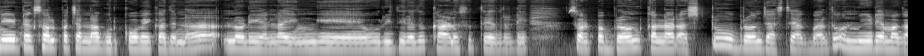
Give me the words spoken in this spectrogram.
ನೀಟಾಗಿ ಸ್ವಲ್ಪ ಚೆನ್ನಾಗಿ ಹುರ್ಕೋಬೇಕು ಅದನ್ನು. ನೋಡಿ, ಎಲ್ಲ ಹೆಂಗೆ ಹುರಿದಿರೋದು ಕಾಣಿಸುತ್ತೆ ಅದರಲ್ಲಿ. ಸ್ವಲ್ಪ ಬ್ರೌನ್ ಕಲರ್, ಅಷ್ಟು ಬ್ರೌನ್ ಜಾಸ್ತಿ ಆಗಬಾರ್ದು. ಒಂದು ಮೀಡಿಯಮಾಗಿ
